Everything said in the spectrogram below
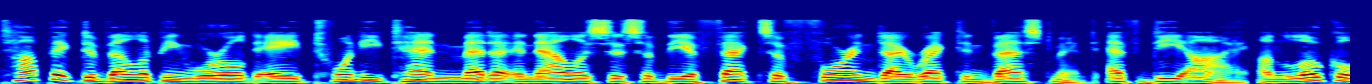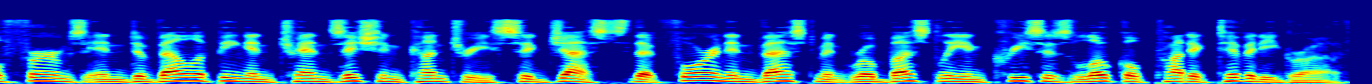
Topic Developing World A 2010 meta-analysis of the effects of foreign direct investment (FDI) on local firms in developing and transition countries suggests that foreign investment robustly increases local productivity growth.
